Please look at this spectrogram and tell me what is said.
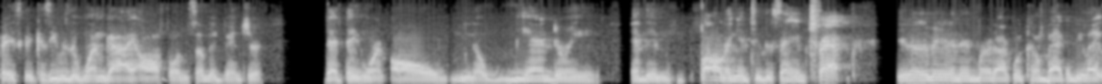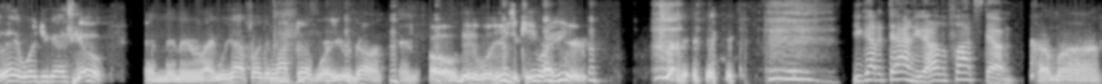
basically, because he was the one guy off on some adventure that they weren't all, you know, meandering and then falling into the same trap. You know what I mean? And then Murdock would come back and be like, hey, where'd you guys go? And then they were like, we got fucking locked up where you were gone. And, oh, dude, well, here's a key right here. You got it down. You got all the plots down. Come on.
